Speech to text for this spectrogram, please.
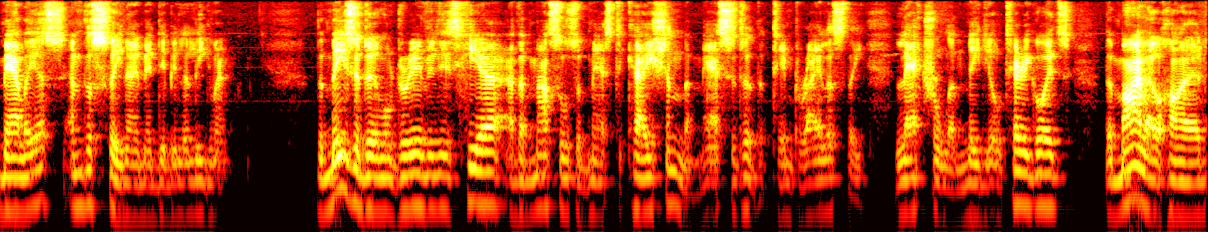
malleus, and the sphenomandibular ligament. The mesodermal derivatives here are the muscles of mastication, the masseter, the temporalis, the lateral and medial pterygoids, the mylohyoid,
